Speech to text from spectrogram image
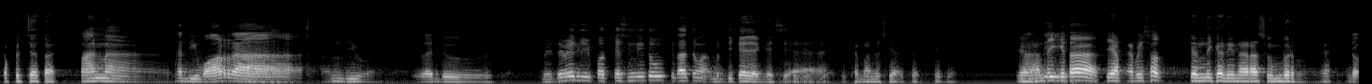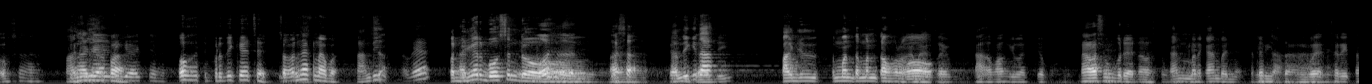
Kebejatan. panas sandiwara Sandiwara. waduh btw di podcast ini tuh kita cuma bertiga ya guys ya Iya, Tiga manusia aja. Gitu. Ya nanti, Nanti- kita tiap episode ganti-ganti narasumber lah ya. nggak usah aja apa? tiga aja Oh, bertiga aja. Soalnya kenapa? nanti Soalnya pendengar bosen dong bosen masa Ya. nanti kita panggil teman-teman tongkrongan oh aja oke tak panggil aja narasumber ya narasumber kan mereka banyak cerita, Cerita. banyak cerita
